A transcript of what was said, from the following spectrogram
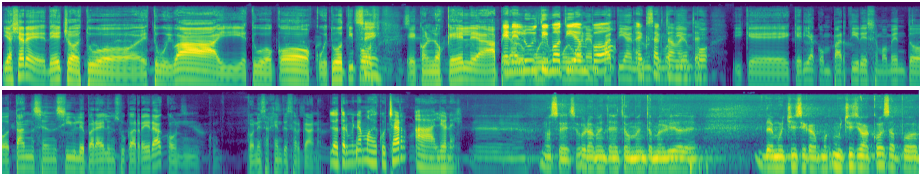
Y ayer, eh, de hecho, estuvo estuvo Ibai, estuvo Coscu, estuvo tipos Sí. eh, con los que él ha pegado el muy- último muy buena tiempo, empatía en el último tiempo y que quería compartir ese momento tan sensible para él en su carrera con, con esa gente cercana. Lo terminamos de escuchar a Lionel. Eh, no sé, seguramente en este momento me olvido de, de muchísimas, muchísimas cosas por,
